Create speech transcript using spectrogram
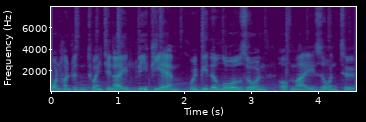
129 BPM would be the lower zone of my zone 2.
